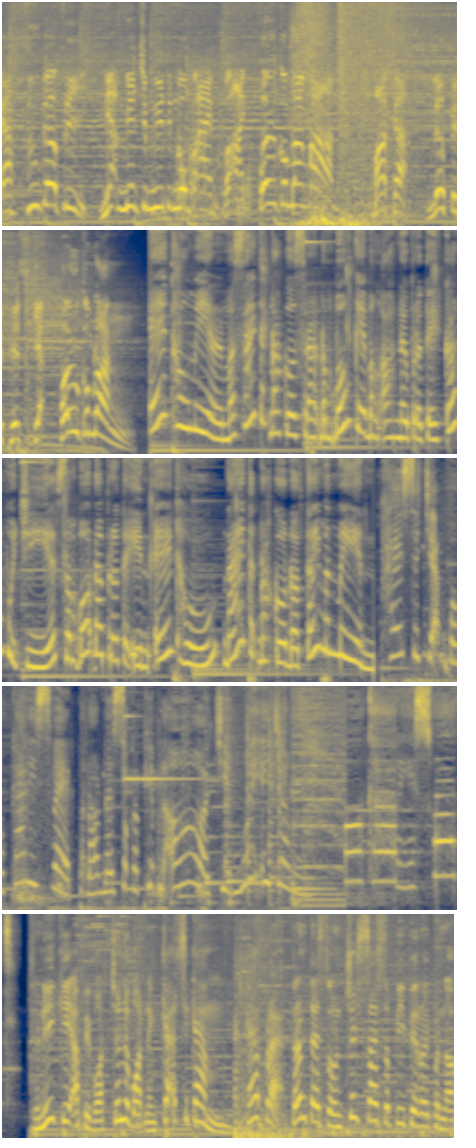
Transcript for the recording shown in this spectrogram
កា Sugar Free អ្នកមានជំងឺទឹកនោមផ្អែមក៏អាចបើកម្លាំងបាន បាកាលើសពីភេសជ្ជៈបើកម្លាំងអេធូមីលម្សៅទឹកដោះគោស្រស់ដំបូងគេបង្អស់នៅប្រទេសកម្ពុជាសម្បូរដោយប្រូតេអ៊ីន A2 ដែលទឹកដោះគោដតៃមិនមានភេសជ្ជៈបូការីស្វេតផ្ដល់នូវសុខភាពល្អជាមួយអីចឹងធនីគារអភិវឌ្ឍជនបទនិងកសិកម្មការប្រាក់ត្រឹមតែ0.42%ប៉ុណ្ណោះ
